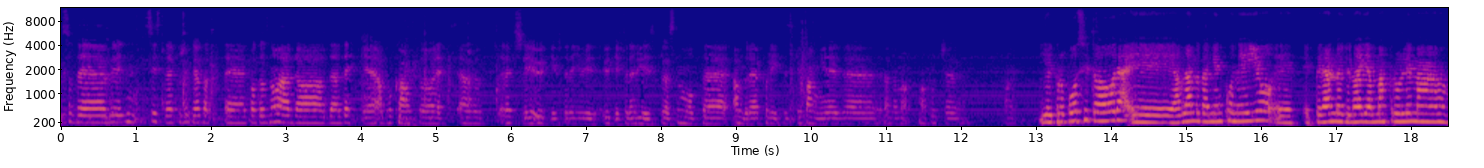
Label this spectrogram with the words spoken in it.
Så det vi, siste prosjektet vi har tatt, fått oss nå, er da det dekker advokat og retts, rettslige utgifter, i juri- utgifter i den juridiske prosessen mot andre politiske fanger, altså ma- mapuche-fanger. Y el propósito ahora, eh, hablando también con ellos, eh, esperando que no haya más problemas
